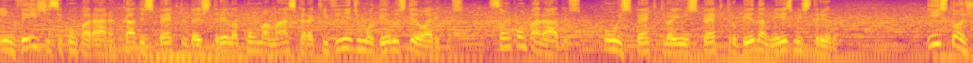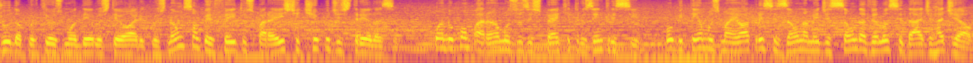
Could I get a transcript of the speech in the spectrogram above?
em vez de se comparar cada espectro da estrela com uma máscara que vinha de modelos teóricos, são comparados com o espectro A e o espectro B da mesma estrela. Isto ajuda porque os modelos teóricos não são perfeitos para este tipo de estrelas e, quando comparamos os espectros entre si, obtemos maior precisão na medição da velocidade radial.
